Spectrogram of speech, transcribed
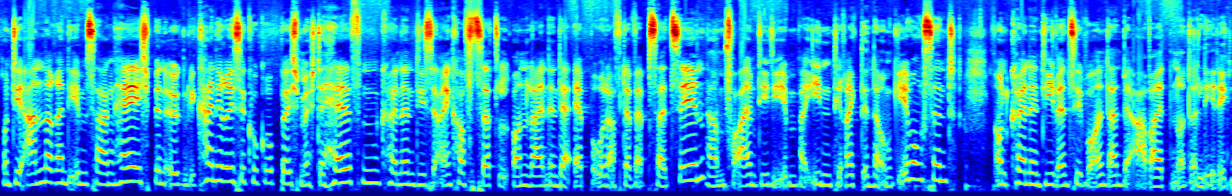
und die anderen, die eben sagen, hey, ich bin irgendwie keine Risikogruppe, ich möchte helfen, können diese Einkaufszettel online in der App oder auf der Website sehen. Ähm, vor allem die, die eben bei ihnen direkt in der Umgebung sind und können die, wenn sie wollen, dann bearbeiten und erledigen.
